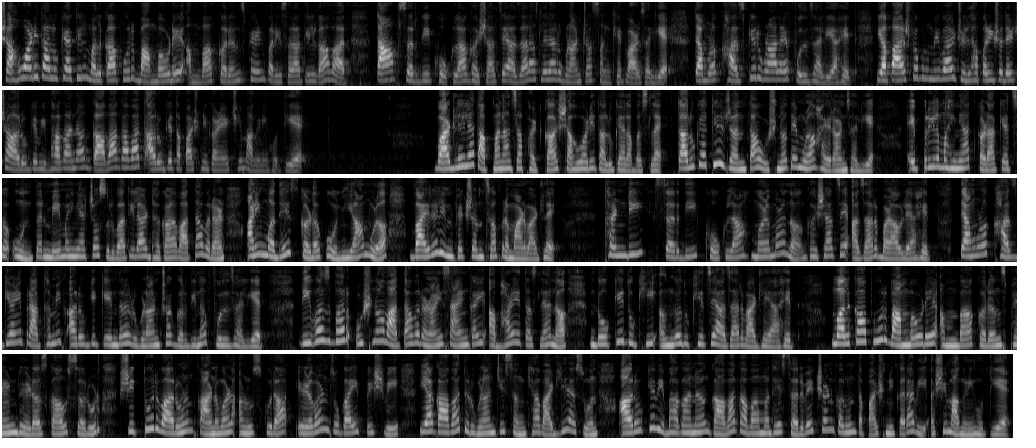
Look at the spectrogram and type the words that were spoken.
शाहूवाडी तालुक्यातील मलकापूर बांबवडे आंबा करंजफेण परिसरातील गावात ताप सर्दी खोकला घशाचे आजार असलेल्या रुग्णांच्या संख्येत वाढ झाली आहे. त्यामुळे खासगी रुग्णालये फुल झाली आहेत. या पार्श्वभूमीवर जिल्हा परिषदेच्या आरोग्य विभागानं गावागावात आरोग्य तपासणी करण्याची मागणी होती आहे वाढलेल्या तापमानाचा फटका शाहूवाडी तालुक्याला बसलाय. तालुक्यातील जनता उष्णतेमुळे हैराण झालीय. एप्रिल महिन्यात कडाक्याचं ऊन तर मे महिन्याच्या सुरुवातीला ढगाळ वातावरण आणि मध्येच कडक ऊन यामुळं व्हायरल इन्फेक्शनचं प्रमाण वाढलंय. थंडी सर्दी खोकला मळमळनं घशाचे आजार बळावले आहेत. त्यामुळं खासगी आणि प्राथमिक आरोग्य केंद्र रुग्णांच्या गर्दीनं फुल झाली आहेत. दिवसभर उष्ण वातावरण आणि सायंकाळी आभाळ येत असल्यानं डोकेदुखी अंगदुखीचे आजार वाढले आहेत. मलकापूर बांबवडे आंबा करंजफेण भेडसगाव सरूड शित्तूर वारुण काणवण अणुस्कुरा येळवणजोगाई पिशवी या गावात रुग्णांची संख्या वाढली असून आरोग्य विभागानं गावागावामध्ये सर्वेक्षण करून तपासणी करावी अशी मागणी होतीये.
